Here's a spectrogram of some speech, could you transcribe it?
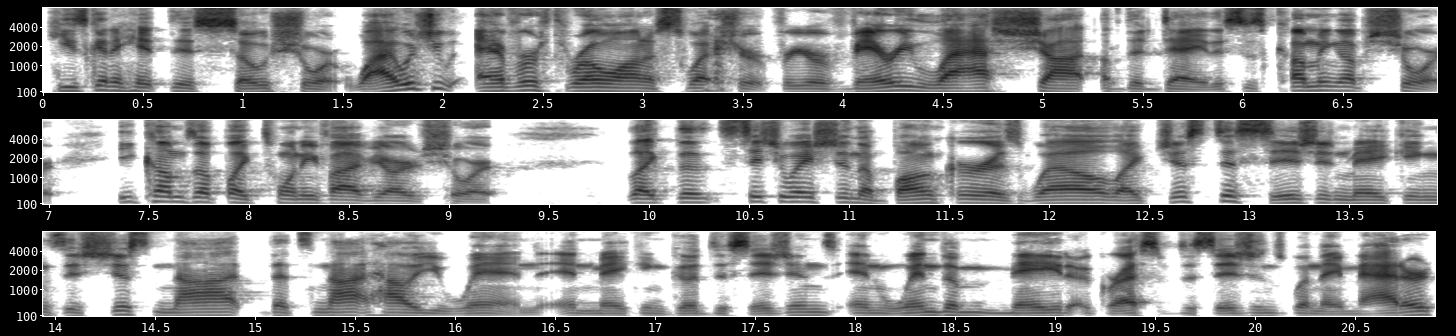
he's gonna hit this so short. Why would you ever throw on a sweatshirt for your very last shot of the day? This is coming up short. He comes up like 25 yards short like the situation in the bunker as well like just decision makings it's just not that's not how you win in making good decisions and wyndham made aggressive decisions when they mattered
